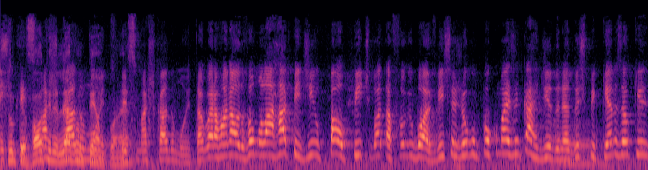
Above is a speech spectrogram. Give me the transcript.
machuca tem e se volta, ele leva um machucado muito, tempo, né? tem se machucado muito. Agora, Ronaldo, vamos lá, rapidinho, palpite, Botafogo e Boa Vista, jogo um pouco mais encardido, né? Dos pequenos é o que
